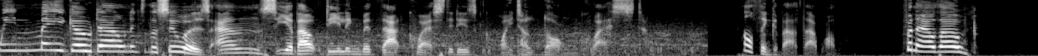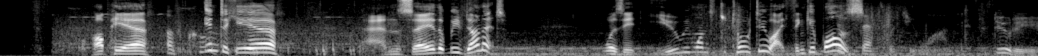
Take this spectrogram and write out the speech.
we may go down into the sewers and see about dealing with that quest. It is quite a long quest. I'll think about that one. For now, though, we'll pop here, into here, and say that we've done it. Was it you we wanted to talk to? I think it was. If that's what you want. Duty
